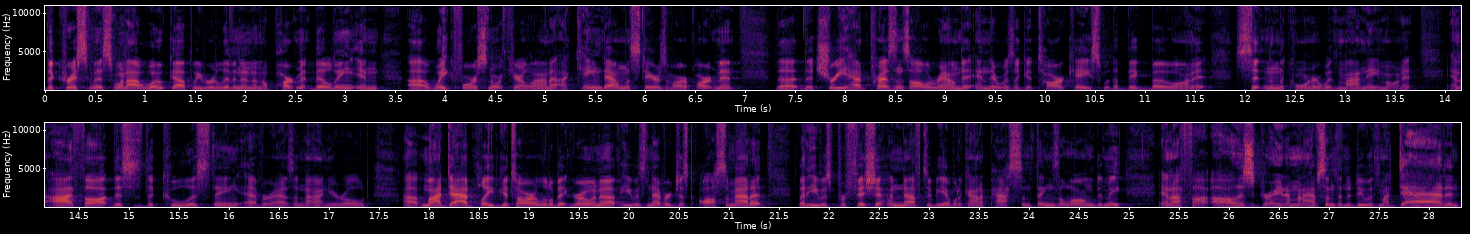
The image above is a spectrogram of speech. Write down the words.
the Christmas when I woke up. We were living in an apartment building in uh, Wake Forest, North Carolina. I came down the stairs of our apartment. The, the tree had presents all around it, and there was a guitar case with a big bow on it sitting in the corner with my name on it. And I thought this is the coolest thing ever as a nine year old. Uh, my dad played guitar a little bit growing up. He was never just awesome at it, but he was proficient enough to be able to kind of pass some things along to me. And I thought, oh, this is great. I'm going to have something to do with my dad, and,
